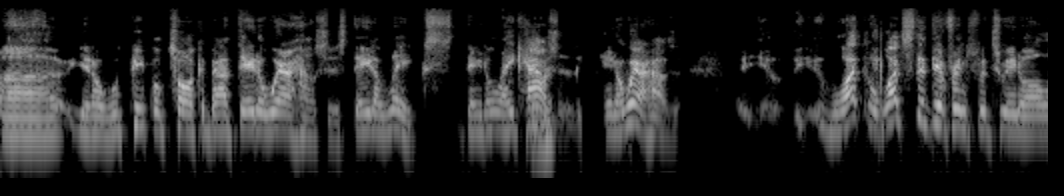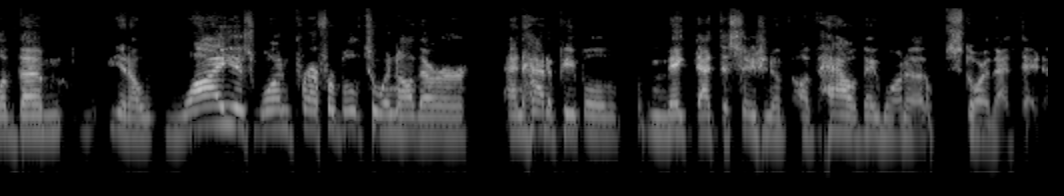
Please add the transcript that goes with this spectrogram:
uh, you know when people talk about data warehouses data lakes data lake mm-hmm. houses mm-hmm. data warehouses what what's the difference between all of them you know why is one preferable to another and how do people make that decision of, of how they want to store that data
